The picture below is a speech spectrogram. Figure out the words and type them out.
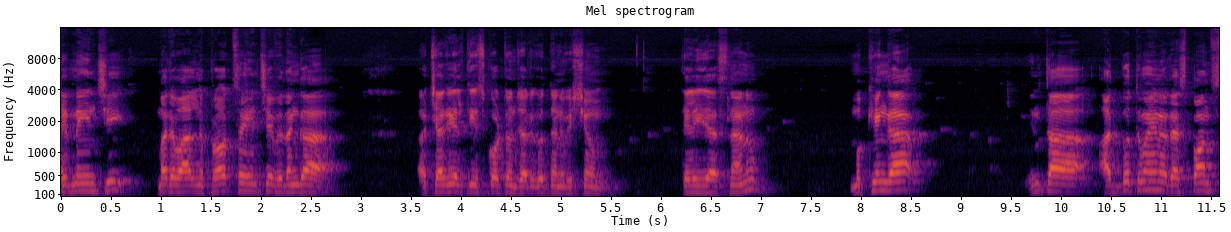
నిర్ణయించి మరి వాళ్ళని ప్రోత్సహించే విధంగా చర్యలు తీసుకోవటం జరుగుద్దనే విషయం తెలియజేస్తున్నాను. ముఖ్యంగా ఇంత అద్భుతమైన రెస్పాన్స్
